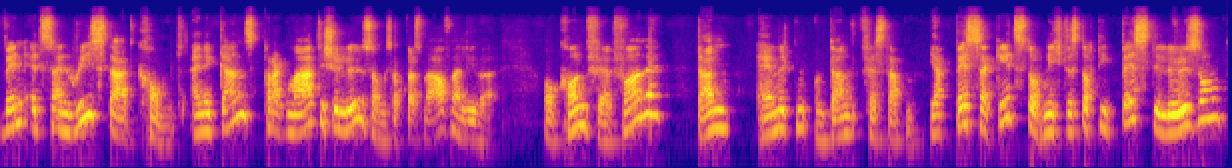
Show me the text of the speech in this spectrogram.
wenn jetzt ein Restart kommt, eine ganz pragmatische Lösung, sag, pass mal auf, mein Lieber, Ocon fährt vorne, dann Hamilton und dann Verstappen. Ja, besser geht's doch nicht. Das ist doch die beste Lösung.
